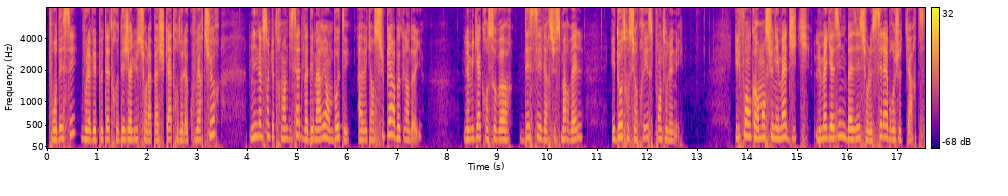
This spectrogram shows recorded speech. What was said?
Pour DC, vous l'avez peut-être déjà lu sur la page 4 de la couverture, 1997 va démarrer en beauté avec un superbe clin d'œil. Le méga crossover DC versus Marvel et d'autres surprises pointent le nez. Il faut encore mentionner Magic, le magazine basé sur le célèbre jeu de cartes,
